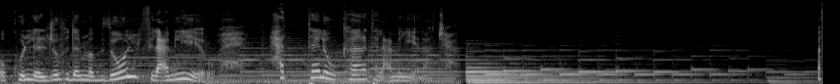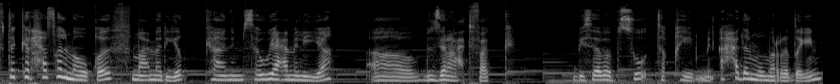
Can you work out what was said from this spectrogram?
وكل الجهد المبذول في العملية يروح حتى لو كانت العملية ناجحة أفتكر حصل موقف مع مريض كان مسوي عملية آه، بزراعة فك بسبب سوء تقييم من أحد الممرضين.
